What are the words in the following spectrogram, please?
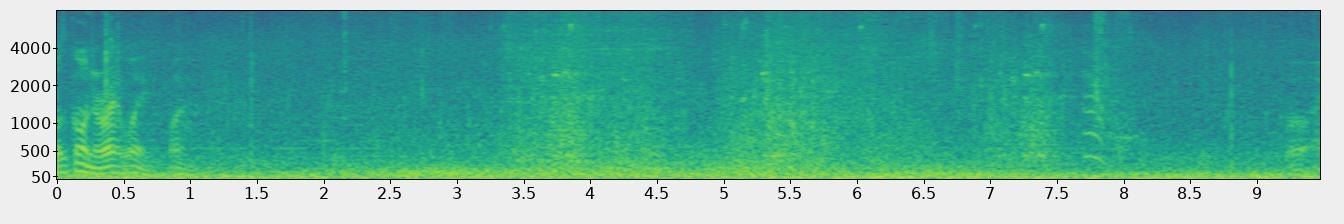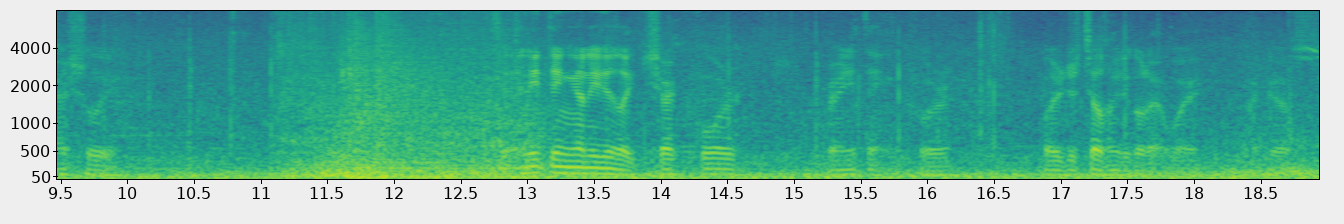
was going the right way. Wow. Well, actually, is there anything I need to like check for, for anything for, or it just tells me to go that way? I guess.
